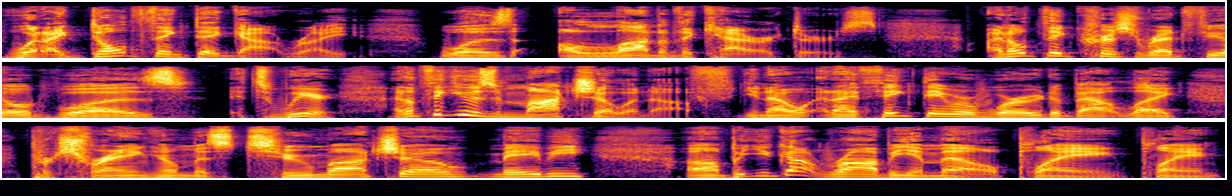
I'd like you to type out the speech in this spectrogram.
What I don't think they got right was a lot of the characters. I don't think Chris Redfield was. It's weird. I don't think he was macho enough, you know. And I think they were worried about like portraying him as too macho, maybe. Uh, but you got Robbie Amell playing playing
